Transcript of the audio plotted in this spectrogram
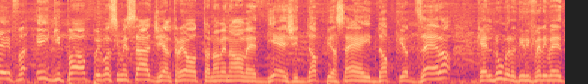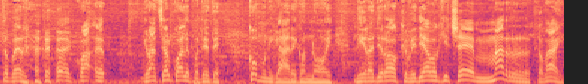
Life, Iggy Pop, i vostri messaggi al 3899 10 6 0 che è il numero di riferimento per qua- eh, grazie al quale potete comunicare con noi di Radio Rock. Vediamo chi c'è. Marco, vai.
